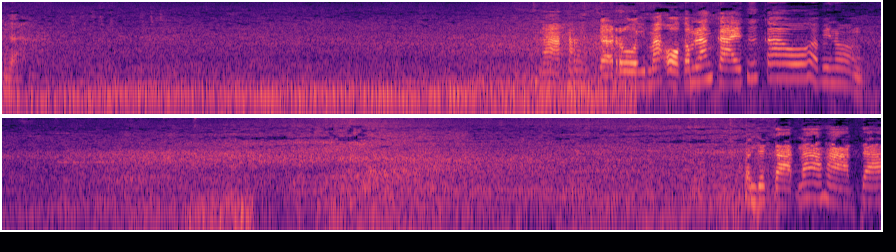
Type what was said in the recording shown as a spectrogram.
นี่ค่ะหน้าหาด กะโรยมาออกกำลังกายคือเก้าค่ะพี่น้องบรรยากาศหน้าหาดจ้า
